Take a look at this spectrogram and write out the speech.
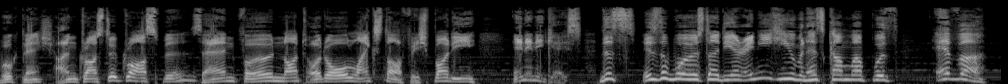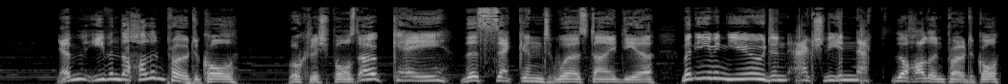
Wooklash uncrossed graspers and fur not at all like starfish body. In any case, this is the worst idea any human has come up with ever. Even the Holland Protocol. Wooklash paused. Okay, the second worst idea. But even you didn't actually enact the Holland Protocol,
